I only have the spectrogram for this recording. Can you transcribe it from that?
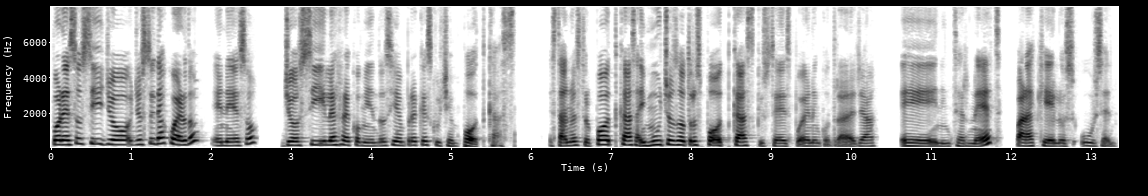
por eso sí, yo, yo estoy de acuerdo en eso. Yo sí les recomiendo siempre que escuchen podcast. Está nuestro podcast, hay muchos otros podcasts que ustedes pueden encontrar allá en internet para que los usen.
